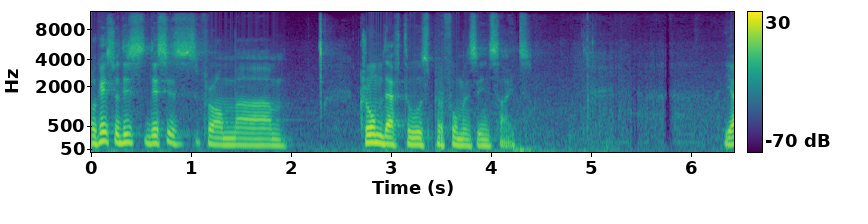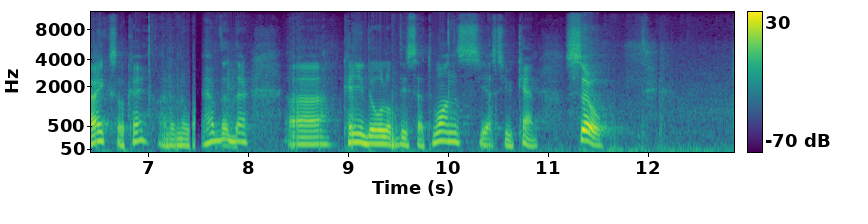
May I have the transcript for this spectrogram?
Okay, so this, this is from um, Chrome DevTools Performance Insights. Yikes, okay, I don't know why I have that there. Uh, can you do all of this at once? Yes, you can. So,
